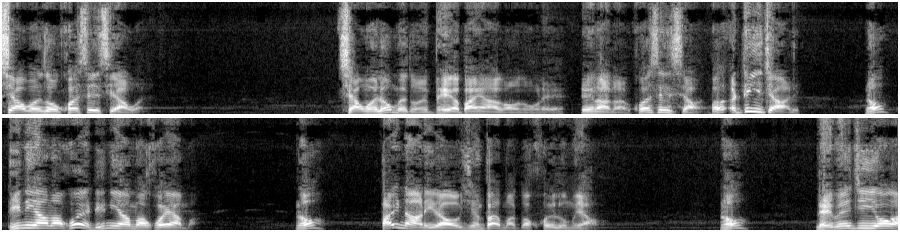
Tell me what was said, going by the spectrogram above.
ဆရာဝန်ဆိုခွဲစိတ်ဆရာဝန်ဆရာဝန်လုံးမယ်ဆိုရင်ဘယ်အပိုင်းအကောင်ဆုံးလဲတဲလာသားခွဲစိတ်ဆရာဝန်အတိအကျလေနော်ဒီနေရာမှာခွဲရင်ဒီနေရာမှာခွဲရမှာနော်ဘိုက်နာနေတာကိုရင်ဘတ်မှာတော့ခွဲလို့မရအောင်နော်လေမဲကြီးယောဂ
